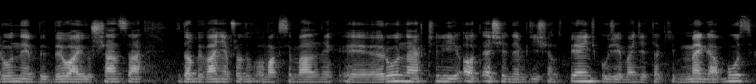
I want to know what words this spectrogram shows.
runy, by była już szansa zdobywania przodów o maksymalnych e, runach, czyli od E75, później będzie taki mega boost,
